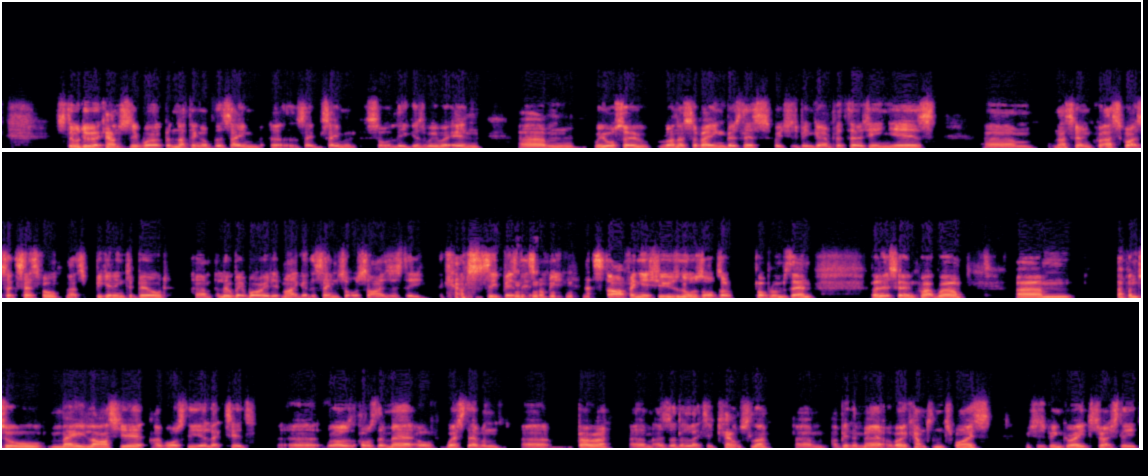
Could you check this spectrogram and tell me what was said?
still do accountancy work, but nothing of the same uh, same same sort of league as we were in. Um, we also run a surveying business, which has been going for 13 years. Um, that's going that's quite successful. That's beginning to build. Um, a little bit worried it might get the same sort of size as the accountancy business staffing issues and all sorts of problems then, but it's going quite well. Um, up until May last year, I was the elected uh, well, I was the mayor of West Devon uh, Borough um, as an elected councillor. Um, I've been the mayor of Okehampton twice, which has been great to actually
